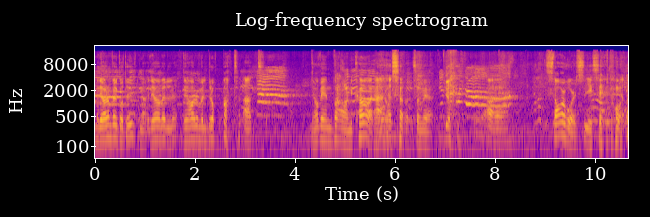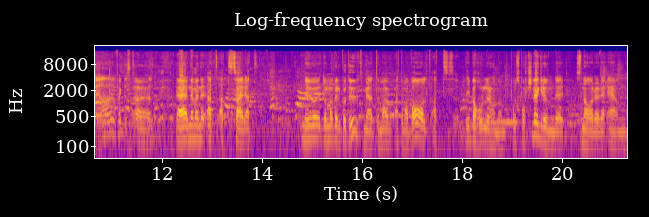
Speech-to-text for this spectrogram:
men det har de väl gått ut med. Det har, väl, det har de väl droppat att... Nu har vi en barnkör här också som är... Ja, Star Wars gissar jag på. Ja, faktiskt. Eh, eh, nej men att, att så här att nu, de har väl gått ut med att de har, att de har valt att vi behåller honom på sportsliga grunder snarare än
